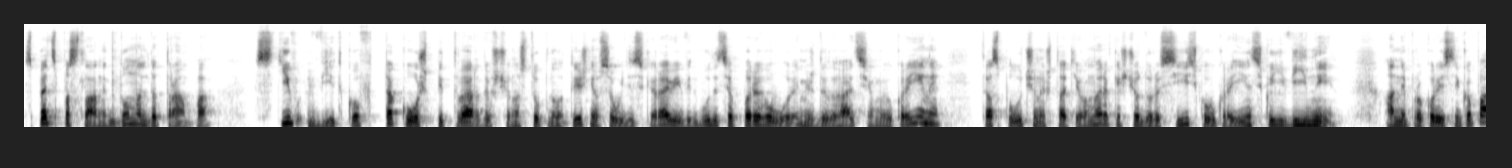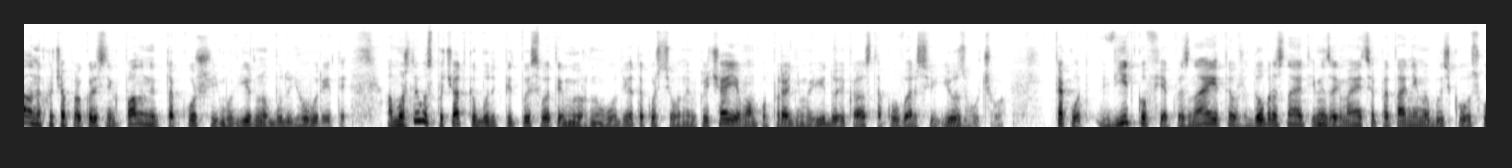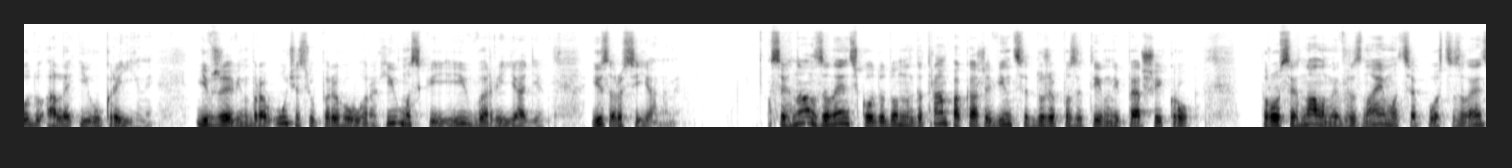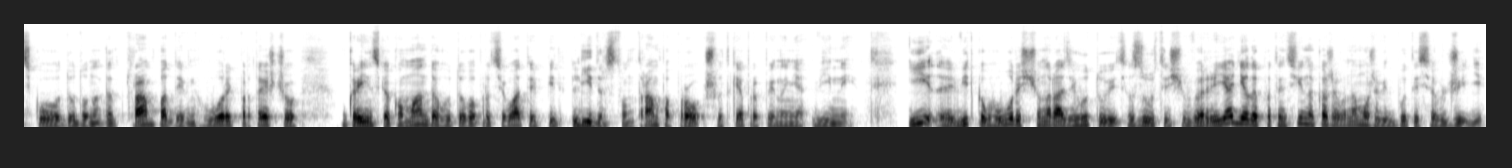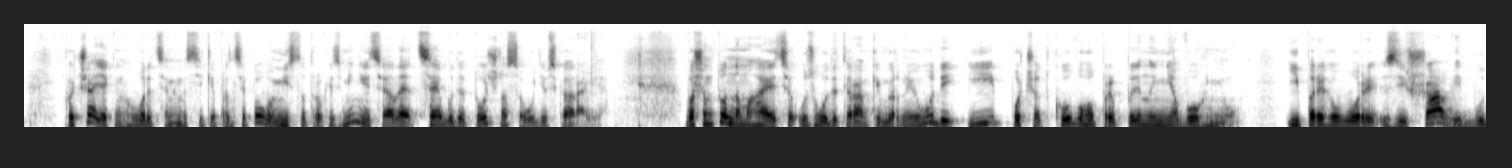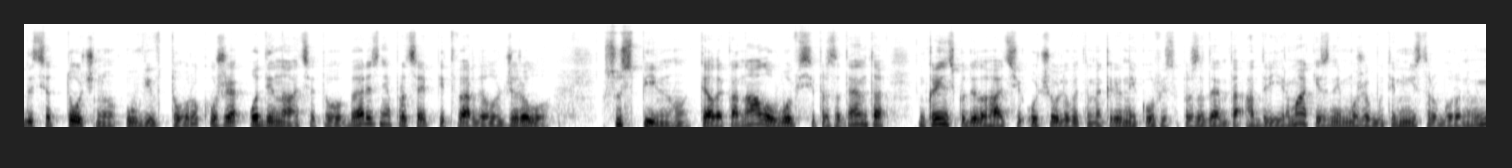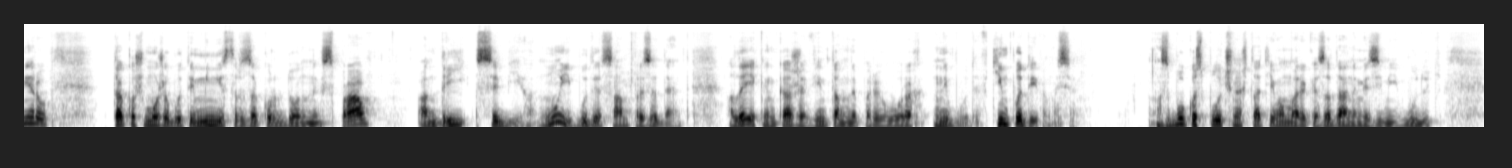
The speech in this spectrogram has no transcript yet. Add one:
Спецпосланник Дональда Трампа Стів Вітков також підтвердив, що наступного тижня в Саудівській Аравії відбудуться переговори між делегаціями України та Сполучених Штатів Америки щодо російсько-української війни, а не про корисні копалини, хоча про корисні копалини також, ймовірно, будуть говорити. А можливо, спочатку будуть підписувати мирну угоду. Я також цього не виключаю, я вам в попередньому відео якраз таку версію і озвучував. Так от, Вітков, як ви знаєте, вже добре знаєте, він займається питаннями Близького Сходу, але і України. І вже він брав участь у переговорах і в Москві, і в Ріяді із росіянами. Сигнал Зеленського до Дональда Трампа каже, він це дуже позитивний перший крок. Про сигнал ми вже знаємо. Це пост Зеленського до Дональда Трампа, де він говорить про те, що українська команда готова працювати під лідерством Трампа про швидке припинення війни. І Вітков говорить, що наразі готується зустріч в Ріяді, але потенційно каже, вона може відбутися в Джиді. Хоча, як він говорить, це не настільки принципово, місто трохи змінюється, але це буде точно Саудівська Аравія. Вашингтон намагається узгодити рамки мирної угоди і початкового припинення вогню. І переговори зі США відбудуться точно у вівторок, уже 11 березня. Про це підтвердило джерело суспільного телеканалу в офісі президента. Українську делегацію очолюватиме керівник офісу президента Андрій Єрмак. І з ним може бути міністр оборони Міров, також може бути міністр закордонних справ. Андрій Себіга. Ну і буде сам президент. Але, як він каже, він там на переговорах не буде. Втім, подивимося. З боку Сполучених Штатів Америки, за даними ЗМІ, будуть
